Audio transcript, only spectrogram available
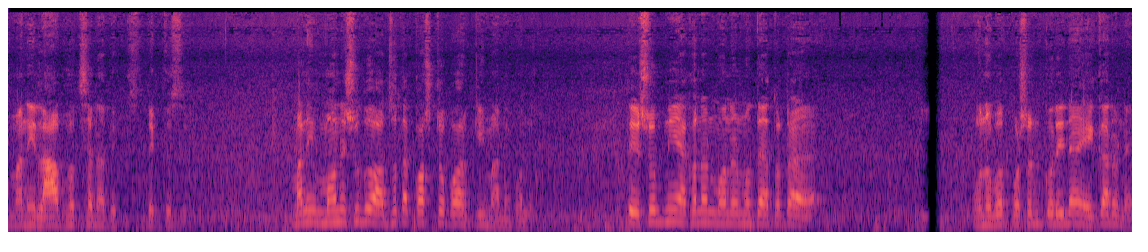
মানে লাভ হচ্ছে না দেখ- দেখতেছি। মানে মনে শুধু অযথা কষ্ট পাওয়ার কি মানে বলে? তো এসব নিয়ে এখন আর মনের মধ্যে এতটা অনুভব পোষণ করি না এই কারণে।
